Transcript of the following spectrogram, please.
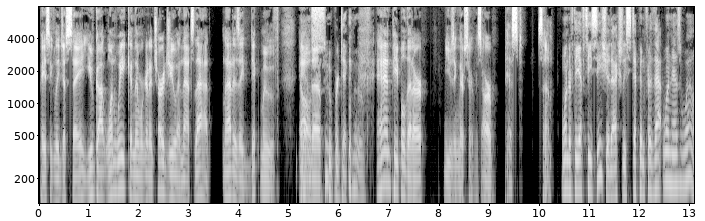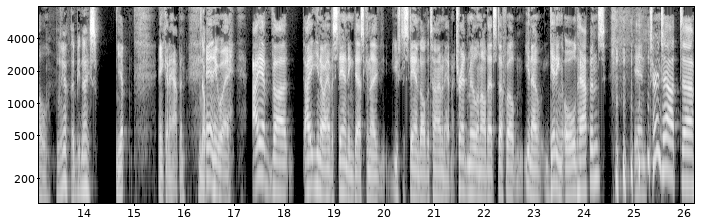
basically just say you've got one week and then we're going to charge you, and that's that. That is a dick move, and oh, uh, super dick move. and people that are using their service are pissed. So I wonder if the FTC should actually step in for that one as well. yeah, that'd be nice. Yep. Ain't gonna happen. Nope. Anyway, I have uh I you know, I have a standing desk and I used to stand all the time and I had my treadmill and all that stuff. Well, you know, getting old happens. and turns out uh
